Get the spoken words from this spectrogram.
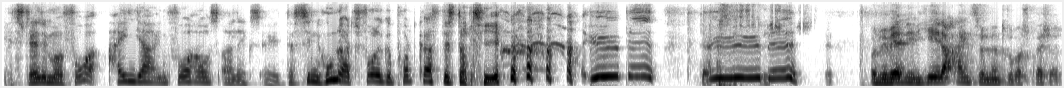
Jetzt stell dir mal vor, ein Jahr im Voraus, Alex, ey. Das sind 100 Folge Podcast bis dort hier. Übel! Das Übel! Und wir werden in jeder einzelnen drüber sprechen.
